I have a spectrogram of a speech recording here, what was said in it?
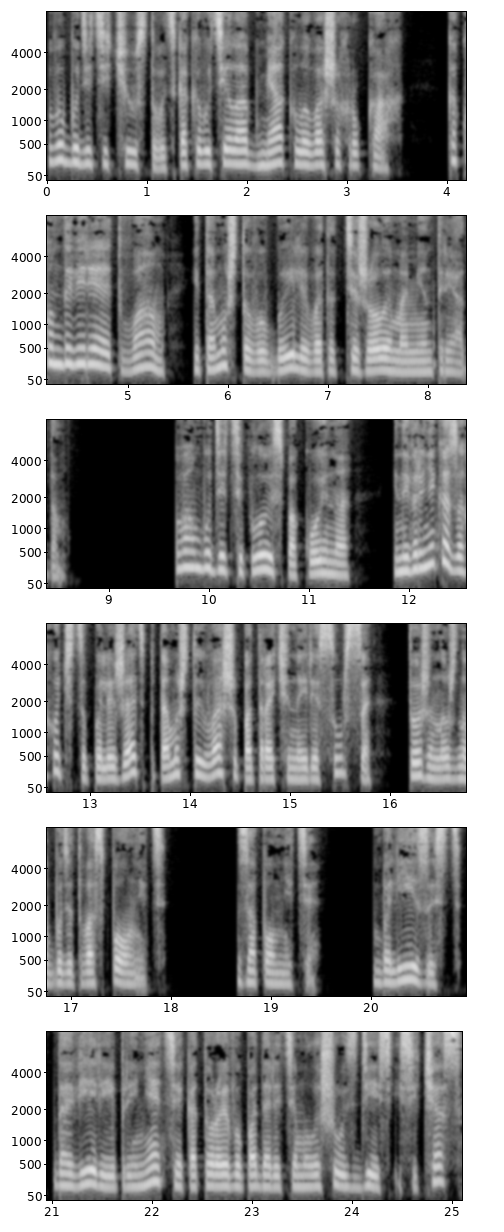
Вы будете чувствовать, как его тело обмякло в ваших руках, как он доверяет вам и тому, что вы были в этот тяжелый момент рядом. Вам будет тепло и спокойно, и наверняка захочется полежать, потому что и ваши потраченные ресурсы тоже нужно будет восполнить. Запомните, близость, доверие и принятие, которое вы подарите малышу здесь и сейчас,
